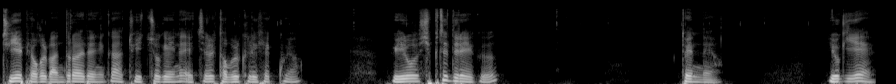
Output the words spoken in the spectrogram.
뒤에 벽을 만들어야 되니까 뒤쪽에 있는 엣지를 더블 클릭했고요. 위로 Shift 드래그 됐네요. 여기에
